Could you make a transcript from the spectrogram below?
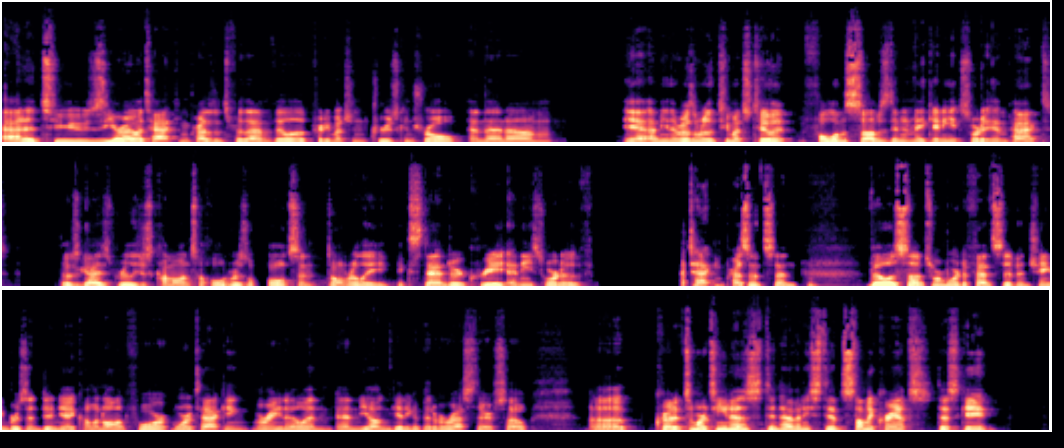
added to zero attacking presence for them. Villa pretty much in cruise control, and then um, yeah, I mean there wasn't really too much to it. Fulham subs didn't make any sort of impact. Those guys really just come on to hold results and don't really extend or create any sort of attacking presence. And Villa's subs were more defensive, and Chambers and Digne coming on for more attacking. Moreno and and Young getting a bit of a rest there. So uh, credit to Martinez. Didn't have any st- stomach cramps this game.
